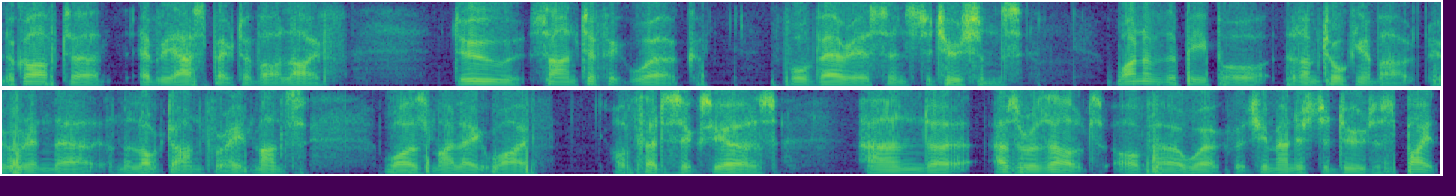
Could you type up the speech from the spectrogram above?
look after every aspect of our life, do scientific work for various institutions one of the people that I'm talking about who were in there in the lockdown for eight months was my late wife of 36 years. And uh, as a result of her work that she managed to do despite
